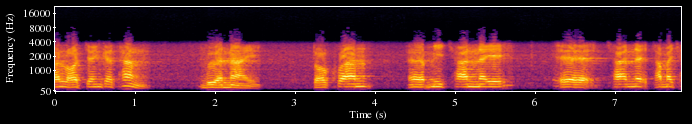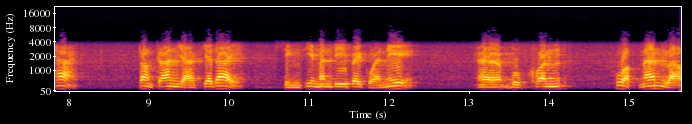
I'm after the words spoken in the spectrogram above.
ตลอดจนกระทั่งเบื่อหน่ายต่อความมีฌานในฌานในธรรมชาติ ต้องการอยากจะได้สิ่งที่มันดีไปกว่านี้บุคคลพวกนั้นเหล่า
